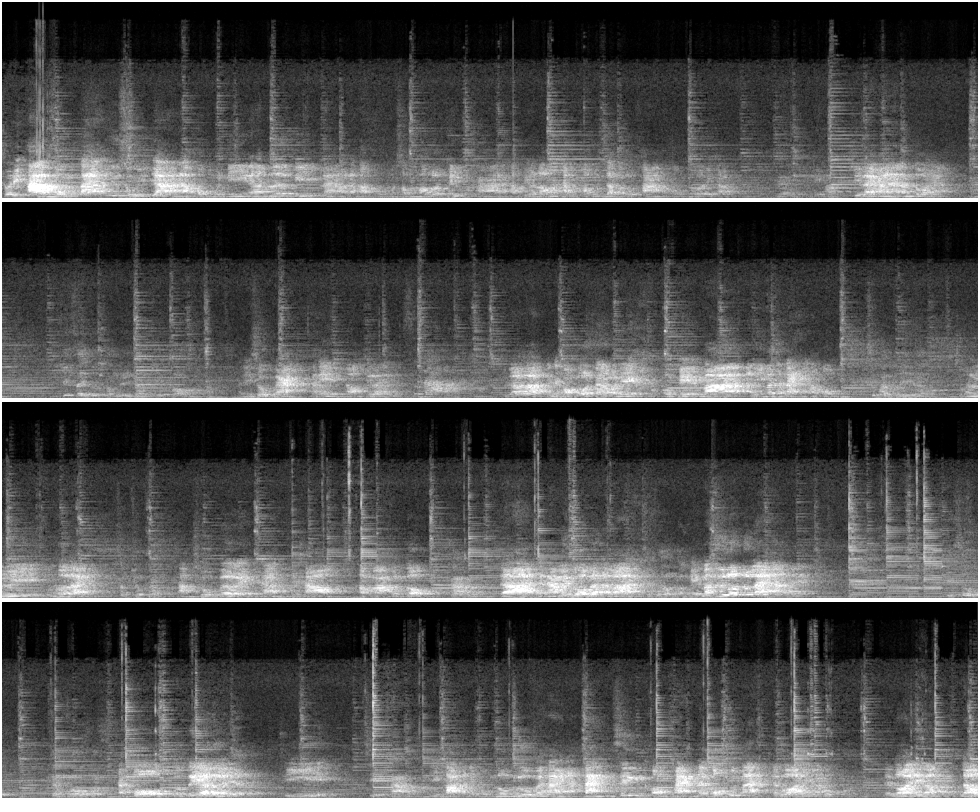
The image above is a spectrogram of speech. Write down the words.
สวัสดีครับ ผมตาลยูสุวิทยานะครับผมวันนี้นะครับเลิกปีอีกแล้วนะครับ ผมมาส่งมอบรถให้ลูกค้านะครับเดี๋ยวเรามาทำความรู้จักกับลูกค้าของผมด้วยครับโอเคครับชื่ออะไรฮะแนะนำตัวนะที่ใส่ตู้สำลีกับที่สองครับอันนี้สุกนะอันนี้น้องชื่ออะไรสุดาสุดารัตน์เป็นเจ้าของรถนะวันนี้โอเคมาอันนี้มาจากไหนครับผมสุพรรณบุรีครับสุพรรณบุรีอำเภออะไรสัมชุกครับถามชูเลยนะเช้าขับมาฝนตกข้าวได้แต่น้ำไม่ท่วมแล้วแต่บ้านที่สองคโอรับเคมาซื้อรถรุ่นอะไรครับวันนี้ที่สุ แคปโปครับแคปโปตัวเตี้ยเลย สีสีขาวสีขาวเดี๋ยวผมลงรูปไปให้นะแต่งซิ่งของแถมได้ครบชุดไหมเรียบร้อยดีคนะรบครับเรียบร้อยดีครับแล้ว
